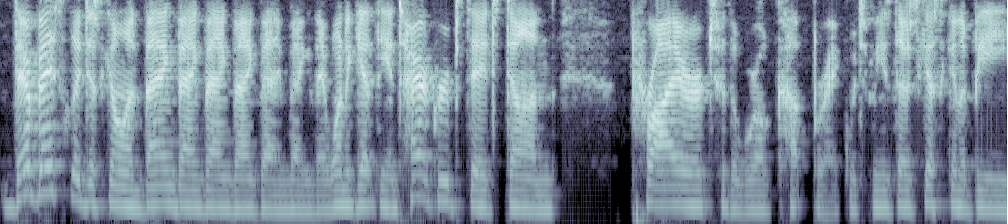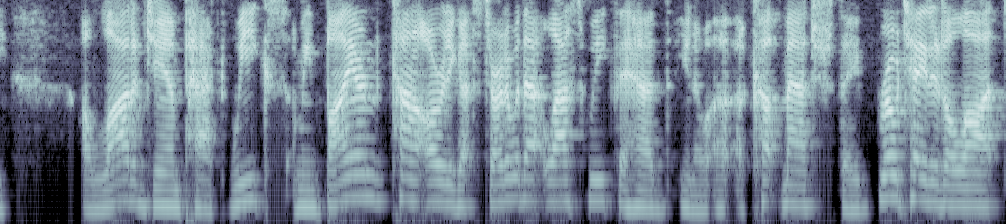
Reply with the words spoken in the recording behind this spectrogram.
they're basically just going bang, bang, bang, bang, bang, bang. They want to get the entire group stage done prior to the World Cup break, which means there's just going to be a lot of jam-packed weeks. I mean, Bayern kind of already got started with that last week. They had, you know, a, a cup match. They rotated a lot,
